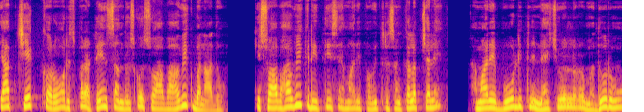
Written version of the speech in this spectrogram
कि आप चेक करो और इस पर अटेंशन दो इसको स्वाभाविक बना दो कि स्वाभाविक रीति से हमारे पवित्र संकल्प चलें हमारे बोल इतने नेचुरल और मधुर हों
